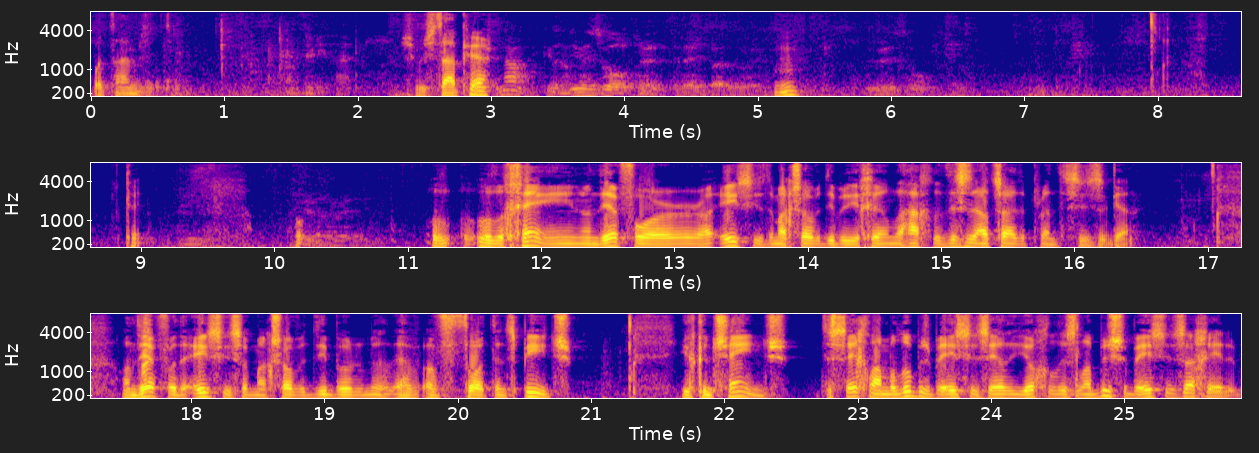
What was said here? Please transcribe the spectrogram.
What time is it? 135. Should we stop here? No. There is alternate today, by the way. Hmm? There is alternate. Okay. Put it on the ready. Ulechein, and therefore, uh, Aces, the Machshava Dibur Yechem Lahachlif, this is outside the parentheses again. And therefore, the Aces of Machshava Dibur, of, of thought and speech, you can change. The Seichel HaMalubish Be'aces El Yochel Islabisha Be'aces Acherim.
